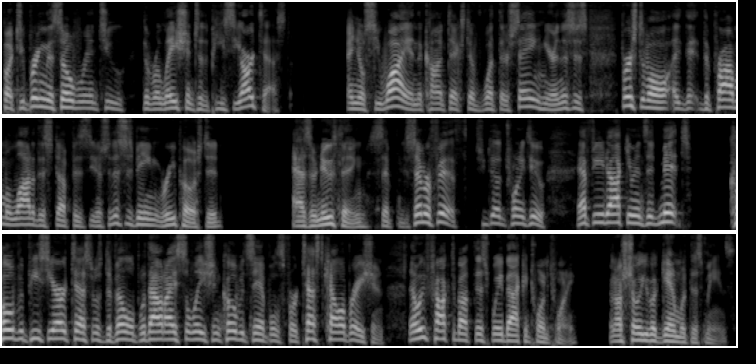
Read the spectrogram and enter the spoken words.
But to bring this over into the relation to the PCR test, and you'll see why in the context of what they're saying here. And this is, first of all, the, the problem with a lot of this stuff is, you know, so this is being reposted as a new thing, December 5th, 2022. FDA documents admit COVID PCR test was developed without isolation COVID samples for test calibration. Now, we've talked about this way back in 2020, and I'll show you again what this means.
